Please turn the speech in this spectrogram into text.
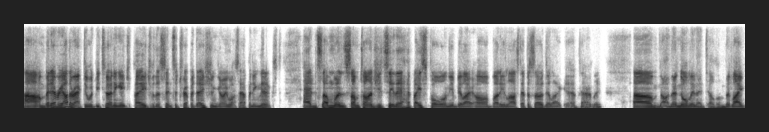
Um, but every other actor would be turning each page with a sense of trepidation, going, "What's happening next?" And someone sometimes you'd see their face fall, and you'd be like, "Oh, buddy, last episode." They're like, "Yeah, apparently." Um, no, then normally they'd tell them, but like,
